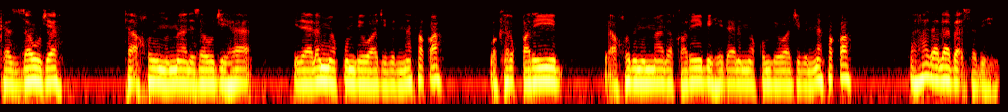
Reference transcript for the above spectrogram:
كالزوجة تأخذ من مال زوجها إذا لم يقم بواجب النفقة وكالقريب يأخذ من مال قريبه إذا لم يقم بواجب النفقة فهذا لا بأس به.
